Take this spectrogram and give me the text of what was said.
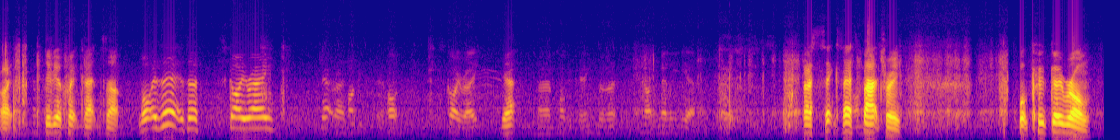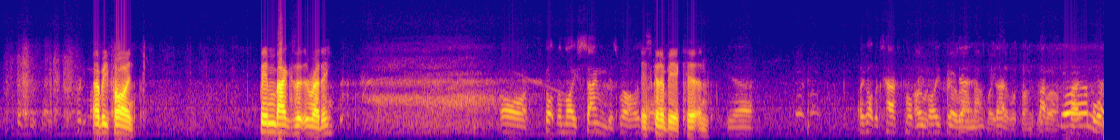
right, give you a quick heads up. What is it? It's a Skyray? Skyray. Yeah. Um, King with a 90 mil A 6S battery. What could go wrong? That'll be fine. Bin bags at the ready. Oh, it's got the nice sound as well. It's going to be a kitten. Yeah. I got the Taft I Hobby would Viper go around that way That- several times as That's well. about four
